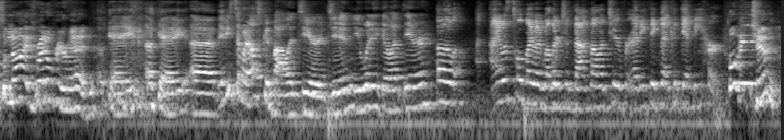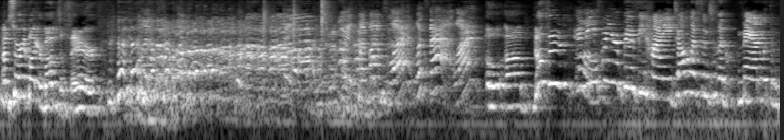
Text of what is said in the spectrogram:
Watch some knives right over your head. Okay, okay. Uh, maybe someone else could volunteer. Jin, you want to go out there? Oh, I was told by my mother to not volunteer for anything that could get me hurt. Oh, hey, Jim. I'm sorry about your mom's affair. Wait, my mom's what? What's that? What? Oh, um, nothing. It means when you're busy, honey, don't listen to the man with the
